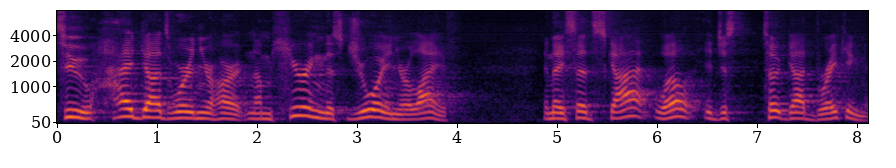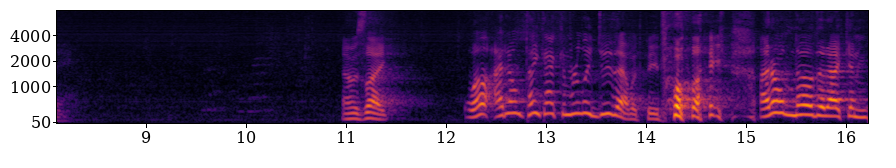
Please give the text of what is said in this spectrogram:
to hide God's word in your heart? And I'm hearing this joy in your life. And they said, Scott, well, it just took God breaking me. And I was like, well, I don't think I can really do that with people. like, I don't know that I can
